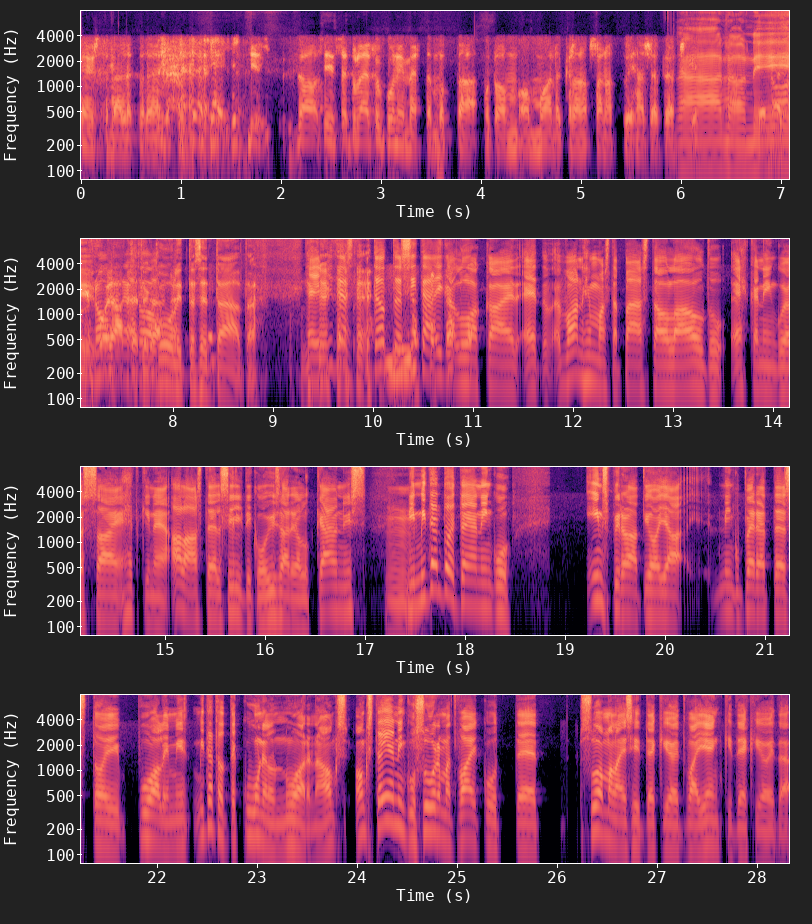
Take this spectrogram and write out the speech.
Ystävälle siis, no, siis se tulee sukunimestä, mutta, mutta on, on mua kyllä sanottu ihan söpöksi. Ah, no niin. No, no, Te no. kuulitte sen täältä. Hei, miten te olette sitä ikäluokkaa, että et vanhimmasta päästä ollaan oltu ehkä niin kuin jossain hetkinen ala-asteella silti, kun Ysäri on ollut käynnissä. Mm. Niin miten toi teidän niin kuin inspiraatio ja niin kuin periaatteessa toi puoli, mi- mitä te olette kuunnellut nuorena? Onko teidän niin kuin suurimmat vaikutteet suomalaisia tekijöitä vai jenkkitekijöitä,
